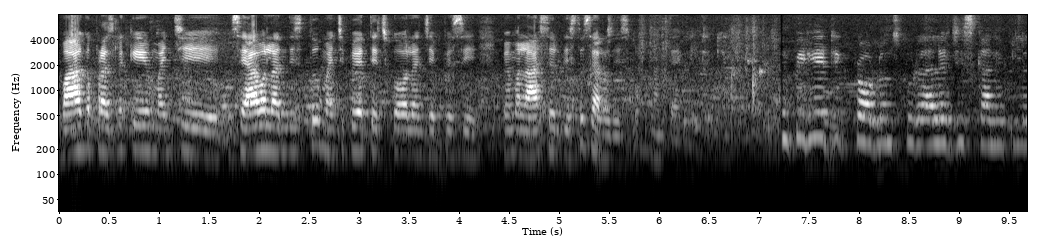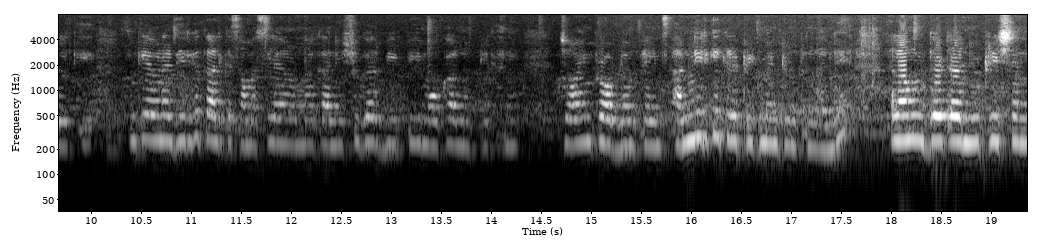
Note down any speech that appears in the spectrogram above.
బాగా ప్రజలకి మంచి సేవలు అందిస్తూ మంచి పేరు తెచ్చుకోవాలని చెప్పేసి మిమ్మల్ని ఆశీర్దిస్తూ సెలవు తీసుకుంటున్నాను థ్యాంక్ యూ పీడియాట్రిక్ ప్రాబ్లమ్స్ కూడా అలర్జీస్ కానీ పిల్లలకి ఇంకేమైనా దీర్ఘకాలిక సమస్యలు ఏమైనా ఉన్నా కానీ షుగర్ బీపీ మోకాలు నొప్పులు కానీ జాయింట్ ప్రాబ్లమ్ పెయిన్స్ అన్నిటికీ ఇక్కడ ట్రీట్మెంట్ ఉంటుందండి. Along with that nutrition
